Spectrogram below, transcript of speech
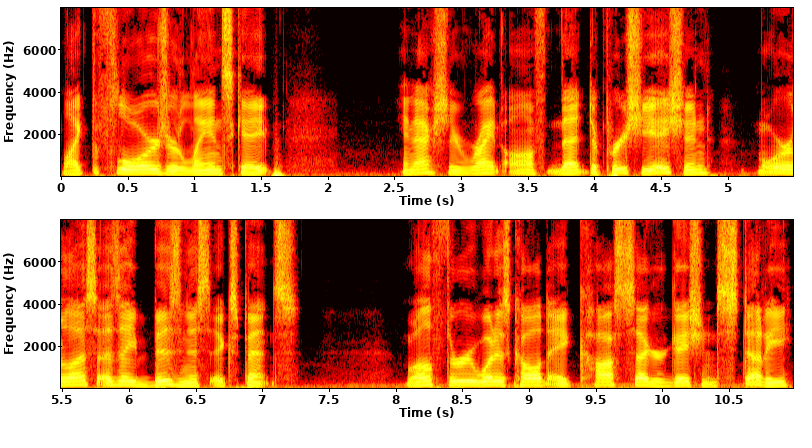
like the floors or landscape, and actually write off that depreciation more or less as a business expense. Well, through what is called a cost segregation study,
